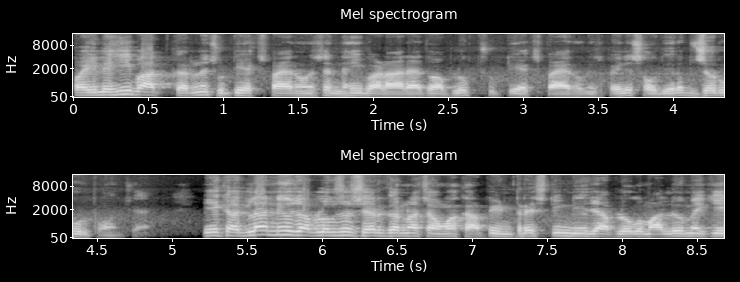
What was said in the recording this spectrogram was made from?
पहले ही बात कर लें, छुट्टी एक्सपायर होने से नहीं बढ़ा रहा है तो आप लोग छुट्टी एक्सपायर होने से पहले सऊदी अरब ज़रूर पहुँच जाए। एक अगला न्यूज़ आप लोगों से शेयर करना चाहूँगा, काफ़ी इंटरेस्टिंग न्यूज़ आप लोगों को। मालूम है कि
